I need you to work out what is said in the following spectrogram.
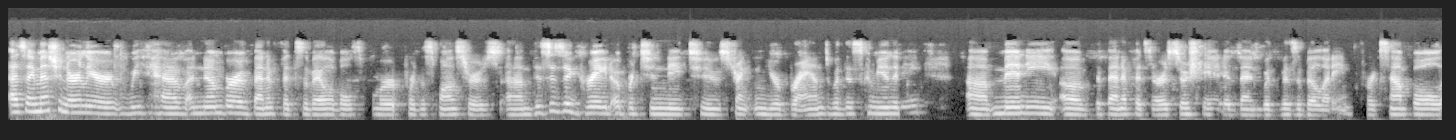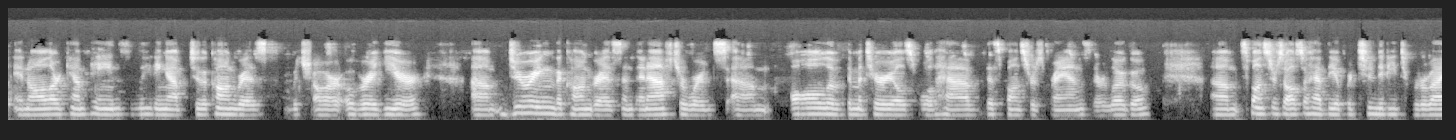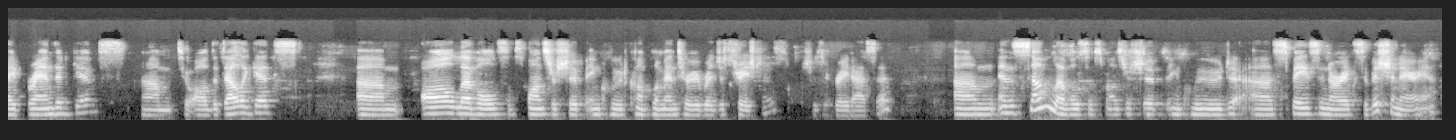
as I mentioned earlier, we have a number of benefits available for, for the sponsors. Um, this is a great opportunity to strengthen your brand with this community. Uh, many of the benefits are associated then with visibility. For example, in all our campaigns leading up to the Congress, which are over a year, um, during the Congress and then afterwards, um, all of the materials will have the sponsors' brands, their logo. Um, sponsors also have the opportunity to provide branded gifts um, to all the delegates. Um, all levels of sponsorship include complimentary registrations, which is a great asset. Um, and some levels of sponsorship include uh, space in our exhibition area.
